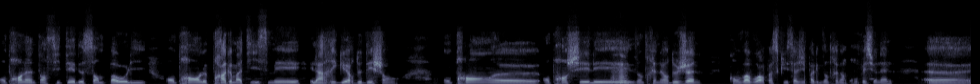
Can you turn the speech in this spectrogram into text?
on prend l'intensité de Sampaoli, on prend le pragmatisme et la rigueur de Deschamps, on prend, euh, on prend chez les mhm. entraîneurs de jeunes qu'on va voir, parce qu'il ne s'agit pas que des entraîneurs professionnels, euh,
